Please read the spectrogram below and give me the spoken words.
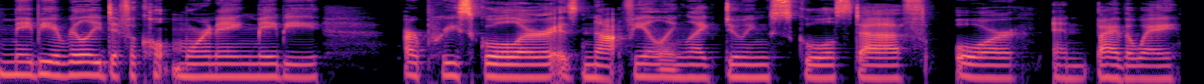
maybe a really difficult morning, maybe our preschooler is not feeling like doing school stuff, or, and by the way,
